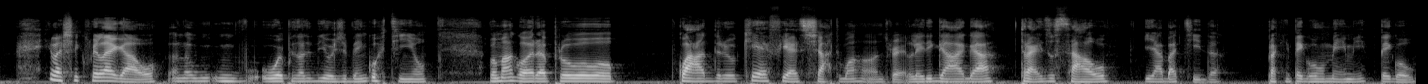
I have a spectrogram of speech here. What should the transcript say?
Eu achei que foi legal. O episódio de hoje bem curtinho. Vamos agora pro quadro QFS Chart 100. Lady Gaga traz o sal e a batida. Pra quem pegou o meme, pegou.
